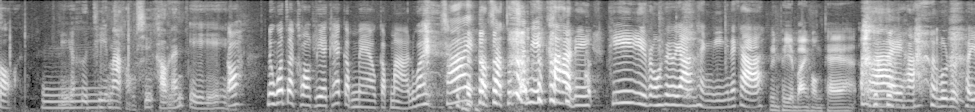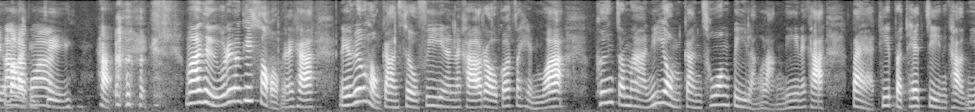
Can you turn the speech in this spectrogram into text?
ก่อน นี่ก็คือที่มาของชื่อเขานั่นเอง อ๋อ นึกว่าจะคลอเคลียร์แค่กับแมวกับหมาด้วย ใช่กับสัตว์ทุกชนิดค่ะในที่โรงพยาบาลแห่งนี้นะคะ เป็นพยาบาลของแท้ฮะใช่ค่ะ บุรุษพยาบาน่าลรักจมาก ริงๆค่ะ มาถึงเรื่องที่สองนะคะ ในเรื่องของการเซลฟี่นั้นนะคะ เราก็จะเห็นว่าเพิ่งจะมานิยมกันช่วงปีหลังๆ นี้นะคะ แต่ที่ประเทศจีนค่ะมี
